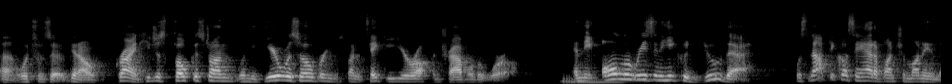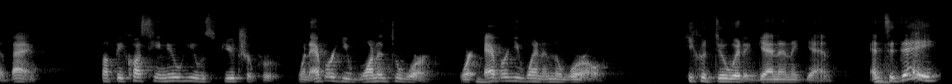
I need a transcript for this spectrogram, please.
uh, which was a you know grind. He just focused on when the year was over, he was going to take a year off and travel the world. And the mm-hmm. only reason he could do that was not because he had a bunch of money in the bank, but because he knew he was future proof. Whenever he wanted to work, mm-hmm. wherever he went in the world, he could do it again and again. And mm-hmm. today,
